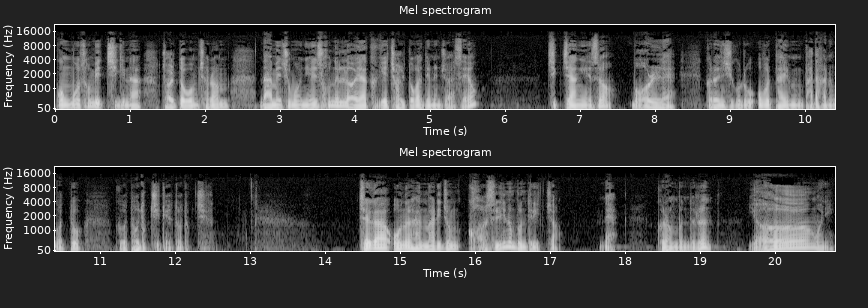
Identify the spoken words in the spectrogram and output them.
공모 소매치기나 절도범처럼 남의 주머니에 손을 넣어야 그게 절도가 되는 줄 아세요? 직장에서 몰래 그런 식으로 오버타임 받아가는 것도 그 도둑질이에요, 도둑질. 제가 오늘 한 말이 좀 거슬리는 분들이 있죠. 네. 그런 분들은 영원히,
